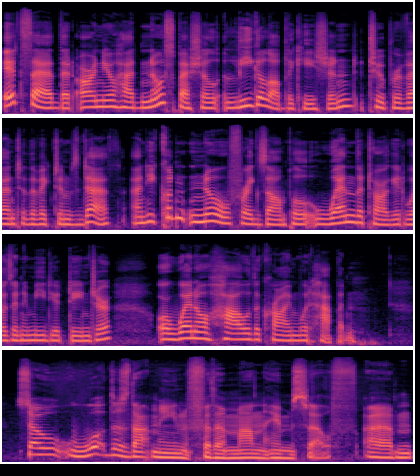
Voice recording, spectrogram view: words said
It said that Aarnio had no special legal obligation to prevent the victim's death, and he couldn't know, for example, when the target was in immediate danger or when or how the crime would happen. So, what does that mean for the man himself? Um,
